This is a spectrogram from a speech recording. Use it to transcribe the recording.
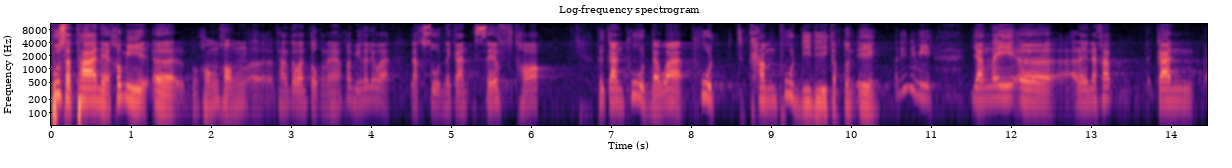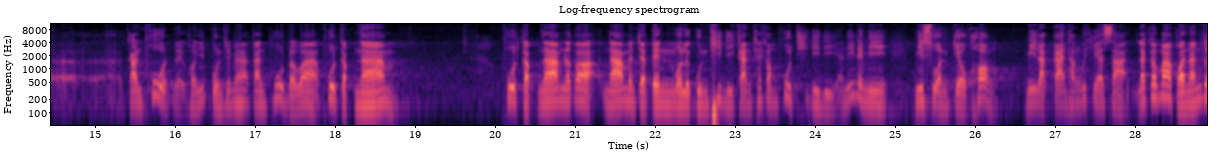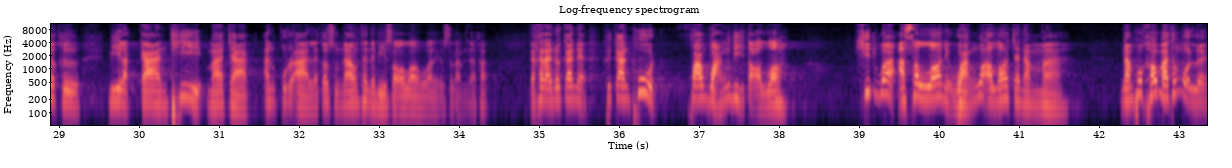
ผู้ศรัทธาเนี่ยเขามีออของของออทางตะวันตกนะฮะเขามีเขาเรียกว่าหลักสูตรในการเซฟทอล์กคือการพูดแบบว่าพูดคำพูดดีๆ กับตนเอง อันนี้นี่มีอย่างในอออะไรนะครับการการพูดของญี่ปุ่นใช่ไหมฮะการพูดแบบว่าพูดกับน้ำพูดกับน้ำแล้วก็น้ำมันจะเป็นโมเลกุลที่ดีการใช้คำพูดที่ดีๆ อันนี้เนี่ยมีมีส่วนเกี่ยวข้อง มีหลักการทางวิทยาศาสตร์ และก็มากกว่านั้นก็คือมีหลักการที่มาจากอันกุรอาน และก็สุนนะของท่านนบีสุลต่านละฮ์อะลัยฮิสลามนะครับ แต่ขณะเดียวกันเนี่ยคือการพูดความหวังดีต่ออัลลอฮ์คิดว่าอัสลลอฮ์เนี่ยหวังว่าอัลลอฮ์จะนำมานำพวกเขามาทั้งหมดเลย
